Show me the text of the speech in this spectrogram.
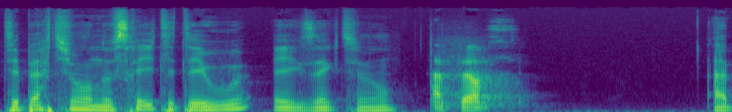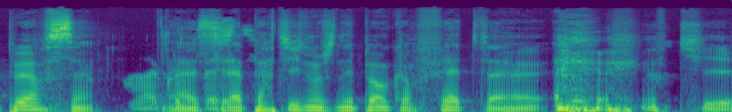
tu es parti en Australie, tu étais où exactement? À Perth. Appers, c'est la partie dont je n'ai pas encore faite, euh, qui,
